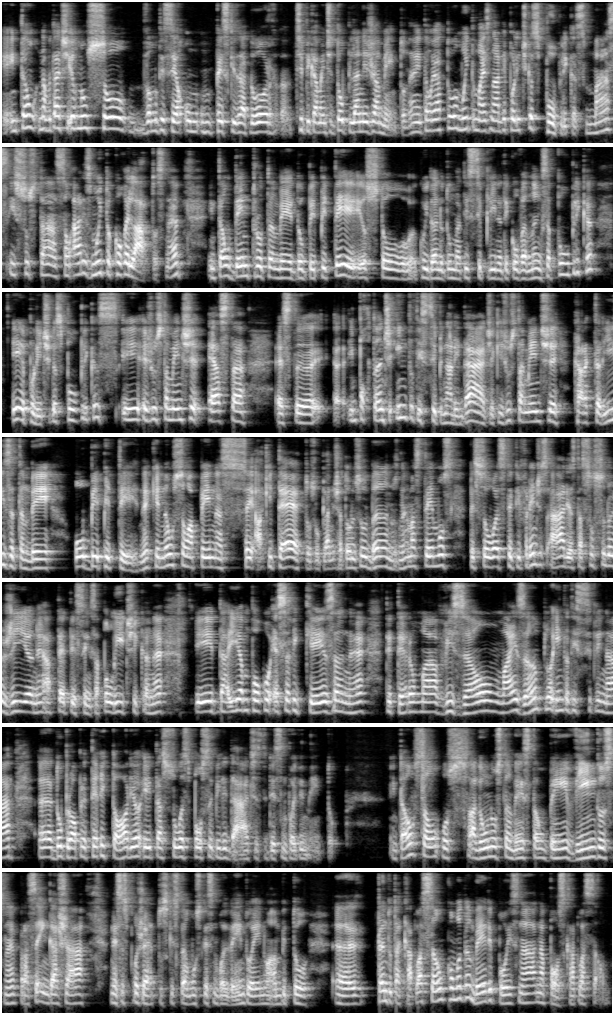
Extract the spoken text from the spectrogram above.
Então, na verdade, eu não sou, vamos dizer, um, um, pesquisador ah, tipicamente do planejamento, né? Então, eu atuo muito mais na área de políticas públicas, mas isso está, são áreas muito correlatas, né? Então, dentro também do BPT, eu estou cuidando de uma disciplina de governança pública e políticas públicas, e é justamente esta esta eh, importante interdisciplinaridade que justamente caracteriza também o BPT, né, que não são apenas arquitetos ou planejadores urbanos, né, mas temos pessoas de diferentes áreas da sociologia, né, até de ciência política, né, e daí um pouco essa riqueza né, de ter uma visão mais ampla, interdisciplinar uh, do próprio território e das suas possibilidades de desenvolvimento. Então, são, os alunos também estão bem-vindos né, para se engajar nesses projetos que estamos desenvolvendo aí no âmbito uh, tanto da graduação como também depois na, na pós-graduação.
